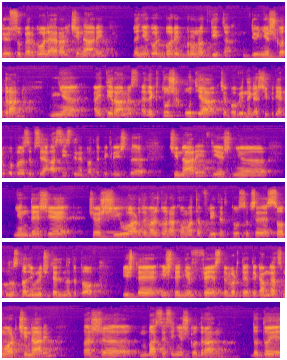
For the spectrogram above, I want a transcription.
dy super gola Eraldo Çinari dhe një gol bëri Bruno Dita. Dy një Shkodran, një ai tiranas, edhe këtu shkëputja që po vinte nga Shqipëria nuk u bë sepse asistin e bënte pikërisht Çinari, thjesht një një ndeshje që është shijuar dhe vazhdon akoma të flitet këtu sepse sot në stadiumin e qytetit në Tetovë ishte ishte një festë e vërtetë. E kam ngacmuar Çinarin, Thashë mbase si një shkodran do doje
